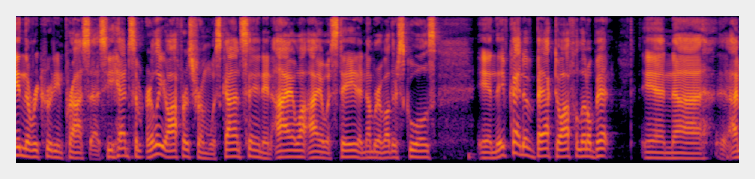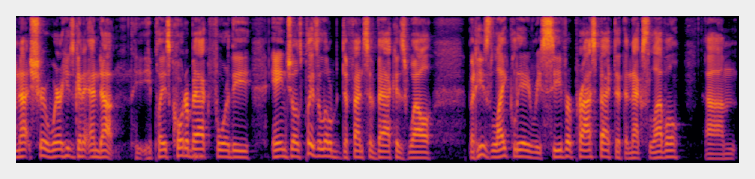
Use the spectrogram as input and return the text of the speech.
in the recruiting process. He had some early offers from Wisconsin and Iowa, Iowa State, a number of other schools, and they've kind of backed off a little bit and uh, I'm not sure where he's going to end up. He, he, plays quarterback for the Angels, plays a little defensive back as well, but he's likely a receiver prospect at the next level. Um,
